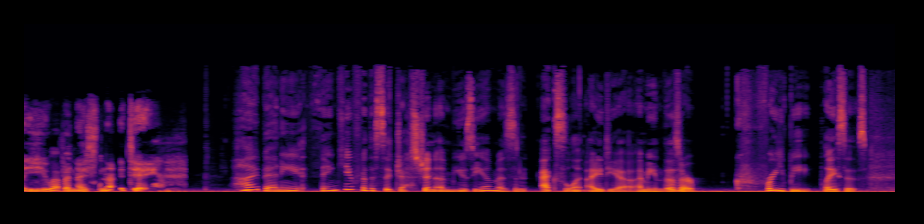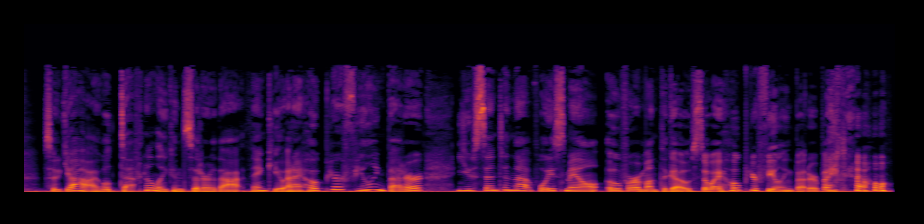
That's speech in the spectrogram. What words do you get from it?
You have a nice night, day. Hi, Benny. Thank you for the suggestion. A museum is an excellent idea. I mean, those are creepy places. So, yeah, I will definitely consider that. Thank you. And I hope you're feeling better. You sent in that voicemail over a month ago, so I hope you're feeling better by now.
